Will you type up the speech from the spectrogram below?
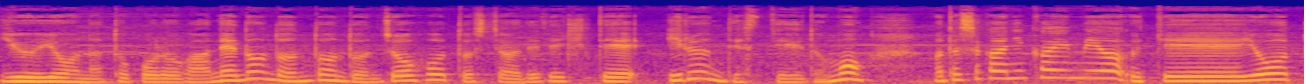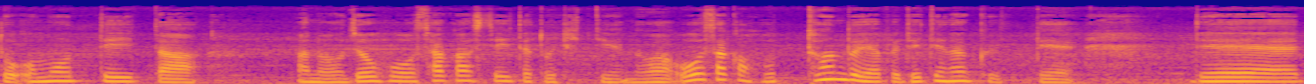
いうようなところがねどんどんどんどん情報としては出てきているんですけれども私が2回目を受けようと思っていたあの情報を探していた時っていうのは大阪ほとんどやっぱ出てなくってで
